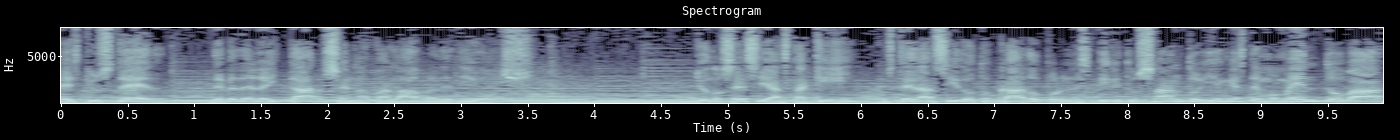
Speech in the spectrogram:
es que usted debe deleitarse en la palabra de Dios. Yo no sé si hasta aquí usted ha sido tocado por el Espíritu Santo y en este momento va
